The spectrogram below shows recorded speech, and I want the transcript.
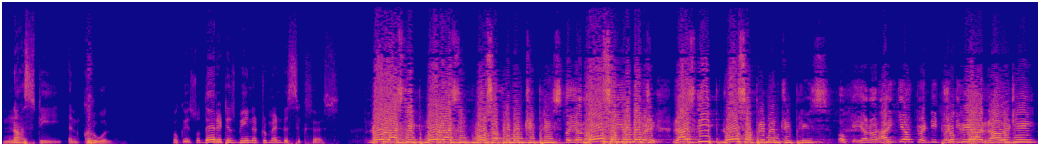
nasty and cruel. Okay, so there it has been a tremendous success. No, Rajdeep, no, Rajdeep, no supplementary, please. So no supplementary. Rajdeep, no supplementary, please. Okay, you're not Raj thinking of 2020. Shukriya, Rahul ji.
